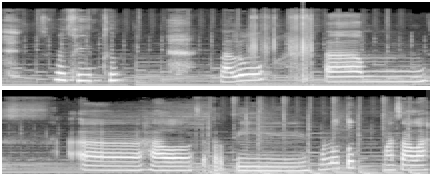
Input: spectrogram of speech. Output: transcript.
Seperti itu. Lalu um, uh, hal seperti menutup masalah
